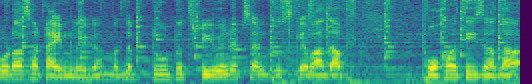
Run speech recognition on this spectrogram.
थोड़ा सा टाइम लेगा मतलब two two three minutes and उसके बाद आप बहुत ही ज़्यादा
